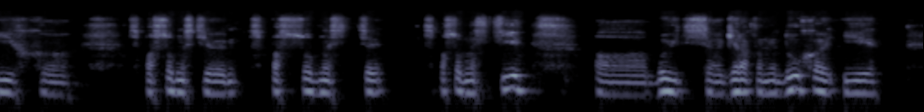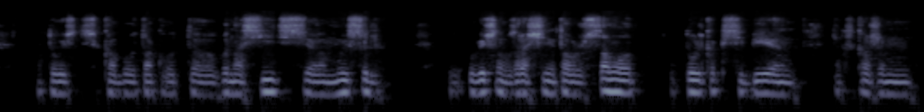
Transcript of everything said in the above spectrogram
их способности, способности, способности быть гераклами духа и то есть как бы вот так вот э, выносить э, мысль о вечном возвращении того же самого только к себе, так скажем,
